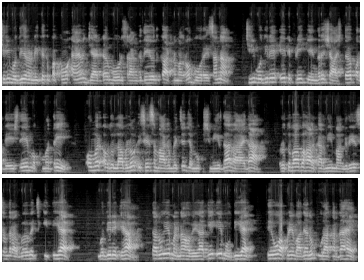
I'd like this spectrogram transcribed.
ਸ਼੍ਰੀ ਮੋਦੀ ਰਣਨੀਤਿਕ ਪੱਖੋਂ ਐਮ ਜੈਡ ਮੋੜ ਸਰੰਗ ਦੇ ਉਦਘਾਟਨ ਮਗਰੋਂ ਬੋਲ ਰਹੇ ਸਨ। ਸ਼੍ਰੀ ਮੋਦੀ ਨੇ ਇਹ ਟਿੱਪਣੀ ਕੇਂਦਰ ਸ਼ਾਸਿਤ ਪ੍ਰਦੇਸ਼ ਦੇ ਮੁੱਖ ਮੰਤਰੀ ਉਮਰ ਅਬਦੁੱਲਾ ਵੱਲੋਂ ਇਸੇ ਸਮਾਗਮ ਵਿੱਚ ਜੰਮੂ ਕਸ਼ਮੀਰ ਦਾ ਰਾਜ ਦਾ ਰੁਤਬਾ ਬਹਾਲ ਕਰਨ ਦੀ ਮੰਗ ਦੇ ਸੰਦਰਭ ਵਿੱਚ ਕੀਤੀ ਹੈ। ਮੋਦੀ ਨੇ ਕਿਹਾ, ਤੁਹਾਨੂੰ ਇਹ ਮੰਨਣਾ ਹੋਵੇਗਾ ਕਿ ਇਹ ਮੋਦੀ ਹੈ ਤੇ ਉਹ ਆਪਣੇ ਵਾਅਦਿਆਂ ਨੂੰ ਪੂਰਾ ਕਰਦਾ ਹੈ।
